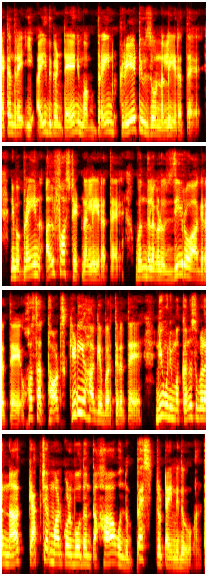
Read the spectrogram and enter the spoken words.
ಯಾಕಂದ್ರೆ ಈ ಐದು ಗಂಟೆ ನಿಮ್ಮ ಬ್ರೈನ್ ಕ್ರಿಯೇಟಿವ್ ಝೋನ್ನಲ್ಲಿ ಇರುತ್ತೆ, ನಿಮ್ಮ ಬ್ರೈನ್ ಅಲ್ಫಾ ಸ್ಟೇಟ್ನಲ್ಲಿ ಇರುತ್ತೆ, ಗೊಂದಲಗಳು ಝೀರೋ ಆಗಿರುತ್ತೆ, ಹೊಸ ಥಾಟ್ಸ್ ಕಿಡಿಯ ಹಾಗೆ ಬರ್ತಿರುತ್ತೆ, ನೀವು ನಿಮ್ಮ ಕನಸುಗಳನ್ನ ಕ್ಯಾಪ್ಚರ್ ಮಾಡ್ಕೊಳ್ಬಹುದಂತಹ ಒಂದು ಬೆಸ್ಟ್ ಟೈಮ್ ಇದು ಅಂತ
